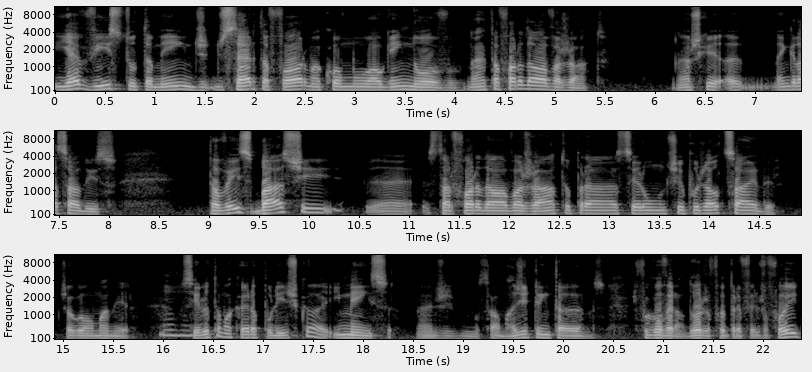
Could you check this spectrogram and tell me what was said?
e é visto também de, de certa forma como alguém novo, né? Tá fora da Lava Jato. Acho que é, é engraçado isso. Talvez baste é, estar fora da Lava Jato para ser um tipo de outsider de alguma maneira. Uhum. O Ciro tem uma carreira política imensa, né, de lá, mais de 30 anos. Já foi governador, já foi prefeito, já foi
